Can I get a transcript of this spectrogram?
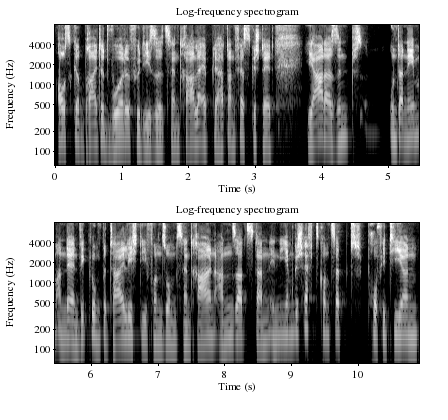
ausgebreitet wurde für diese zentrale App, der hat dann festgestellt, ja, da sind Unternehmen an der Entwicklung beteiligt, die von so einem zentralen Ansatz dann in ihrem Geschäftskonzept profitieren.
